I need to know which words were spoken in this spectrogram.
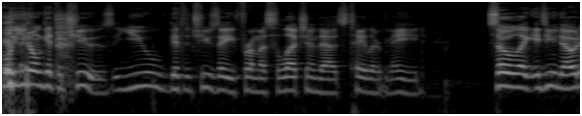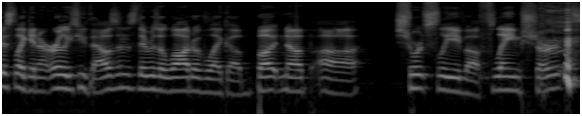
well, you don't get to choose. You get to choose a from a selection that's tailor made. So like if you notice like in our early 2000s there was a lot of like a button up uh short sleeve uh flame shirts.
